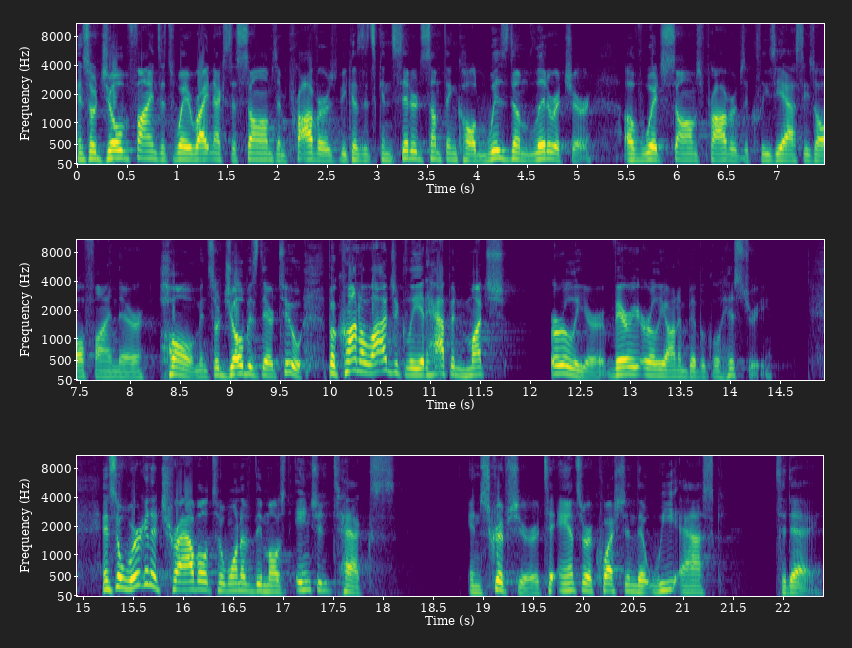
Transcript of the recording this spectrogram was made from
And so Job finds its way right next to Psalms and Proverbs because it's considered something called wisdom literature, of which Psalms, Proverbs, Ecclesiastes all find their home. And so Job is there too. But chronologically, it happened much earlier, very early on in biblical history. And so we're going to travel to one of the most ancient texts in Scripture to answer a question that we ask today.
